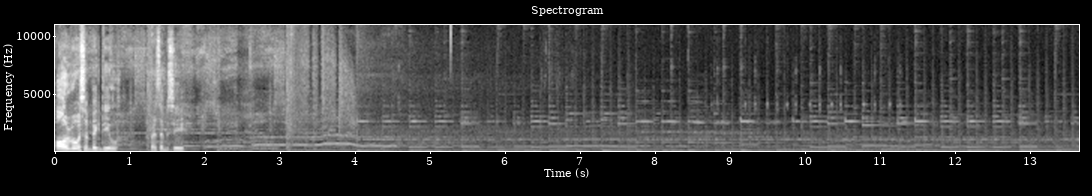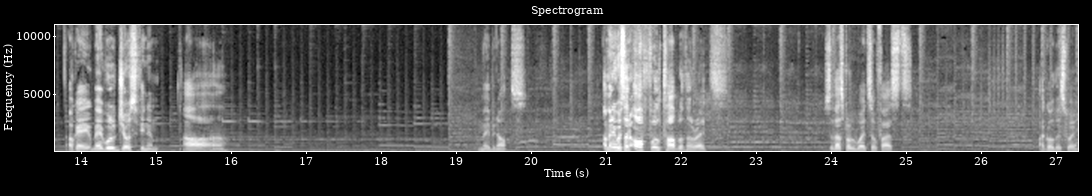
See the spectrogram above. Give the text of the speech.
Oliver was a big deal for SWC. Okay, maybe we'll Josephine him. Ah. Maybe not. I mean, it was an off-wheel tablet though, right? So that's probably why it's so fast. I'll go this way.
